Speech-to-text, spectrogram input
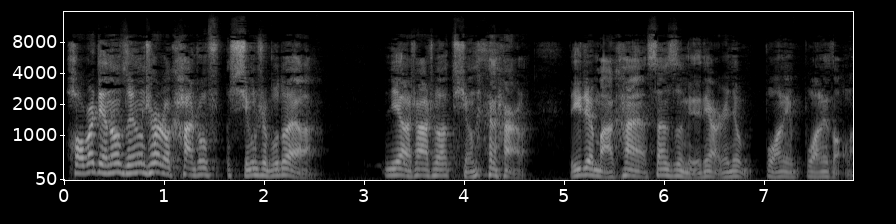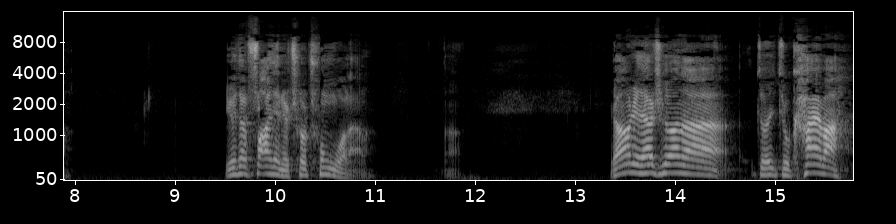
后边电动自行车都看出形势不对了，捏了刹车停在那儿了，离这马看三四米的地儿，人就不往里不往里走了，因为他发现这车冲过来了，啊，然后这台车呢就就开吧，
